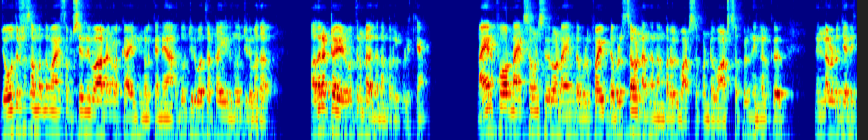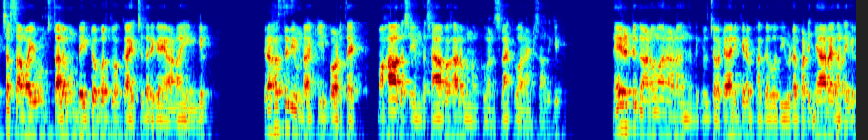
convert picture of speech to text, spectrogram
ജ്യോതിഷ സംബന്ധമായ സംശയ നിവാരണങ്ങൾക്കായി നിങ്ങൾക്ക് എന്നെ അറുന്നൂറ്റി ഇരുപത്തെട്ട് ഇരുന്നൂറ്റി ഇരുപത് പതിനെട്ട് എഴുപത്തിരണ്ട് എന്ന നമ്പറിൽ വിളിക്കാം. Nine four nine seven zero nine double five double seven എന്ന നമ്പറിൽ വാട്സപ്പ് ഉണ്ട്. വാട്സപ്പിൽ നിങ്ങൾക്ക് നിങ്ങളുടെ ജനിച്ച സമയവും സ്ഥലവും ഡേറ്റ് ഓഫ് ബർത്തും ഒക്കെ അയച്ചു തരികയാണ് എങ്കിൽ ഗ്രഹസ്ഥിതി ഉണ്ടാക്കി ഇപ്പോഴത്തെ മഹാദശയും ദശാപഹാരവും നമുക്ക് മനസ്സിലാക്കുവാനായിട്ട് സാധിക്കും. നേരിട്ട് കാണുവാനാണ് എന്നുണ്ടെങ്കിൽ ചോറ്റാനിക്കര ഭഗവതിയുടെ പടിഞ്ഞാറേ നടയിൽ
